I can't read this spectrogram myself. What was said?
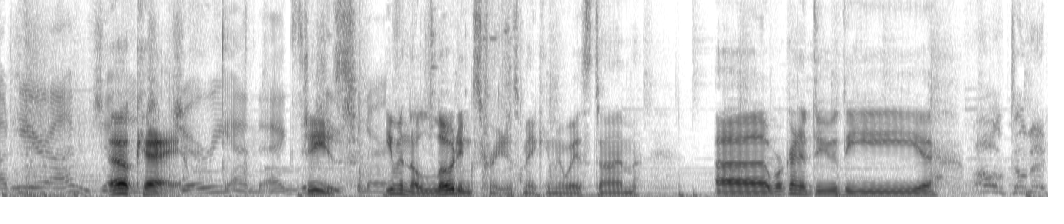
Out here, I'm judge, Okay. jury, and Jeez, even the loading screen is making me waste time. Uh, we're gonna do the. Ultimate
